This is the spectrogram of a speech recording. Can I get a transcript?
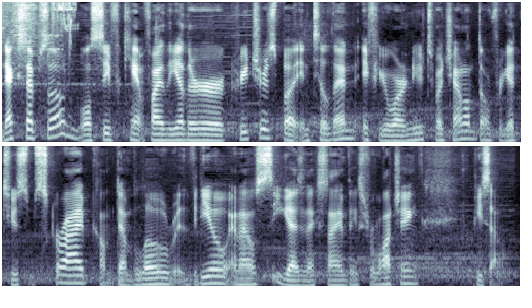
next episode, we'll see if we can't find the other creatures. But until then, if you are new to my channel, don't forget to subscribe, comment down below, rate the video, and I will see you guys next time. Thanks for watching. Peace out.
